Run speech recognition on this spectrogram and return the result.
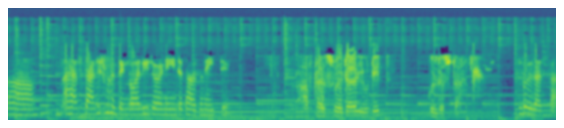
uh, I have started my Bengali journey in 2018 after Sweater, you did Guldasta. Guldasta.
